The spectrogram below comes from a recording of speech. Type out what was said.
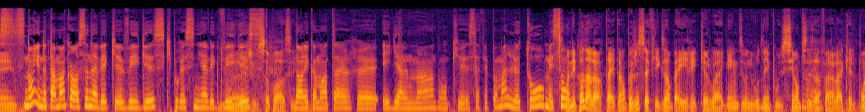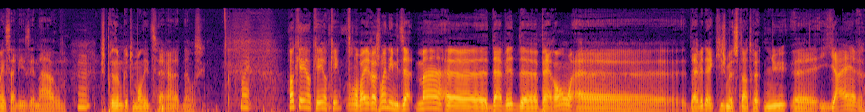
sinon, il y a notamment Carlson avec Vegas qui pourrait signer avec Vegas. Dans les commentaires également. Donc, ça fait pas mal le tour. Mais on n'est pas dans leur tête. Hein. On peut juste se fier, exemple, à Eric qui a joué à la game au niveau de l'imposition et ces affaires-là, à quel point ça les énerve. Hmm. je présume que tout le monde est différent là-dedans aussi. Ouais. OK, OK, OK. On va y rejoindre immédiatement euh, David euh, Perron. Euh, David, avec qui je me suis entretenu hier,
